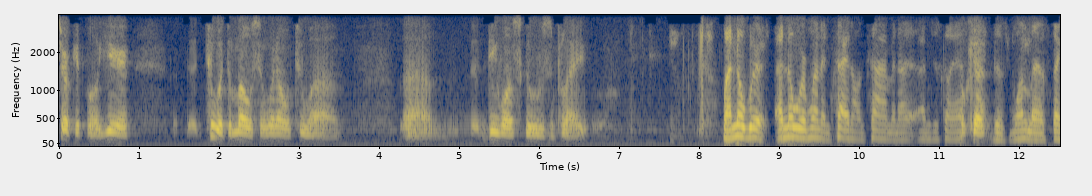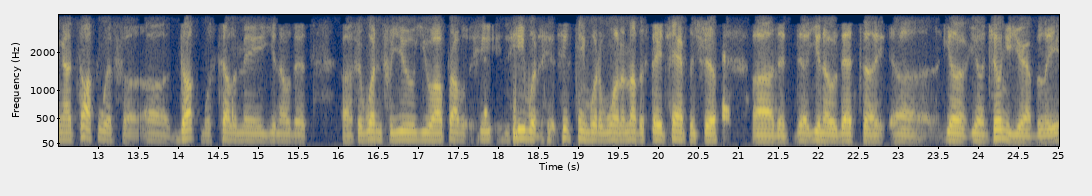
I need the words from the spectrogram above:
circuit for a year, two at the most, and went on to uh, uh, D1 schools and played. Well, I know we're I know we're running tight on time, and I, I'm just going to ask Okay. this one last thing. I talked with uh, uh, Duck was telling me, you know, that uh, if it wasn't for you, you all probably he he would his team would have won another state championship. Uh, that uh, you know that uh, uh, your your junior year, I believe,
